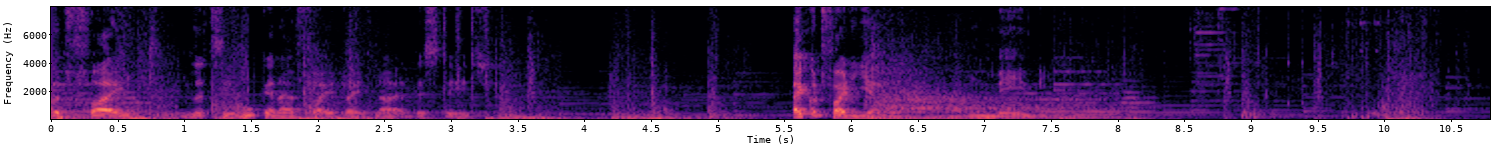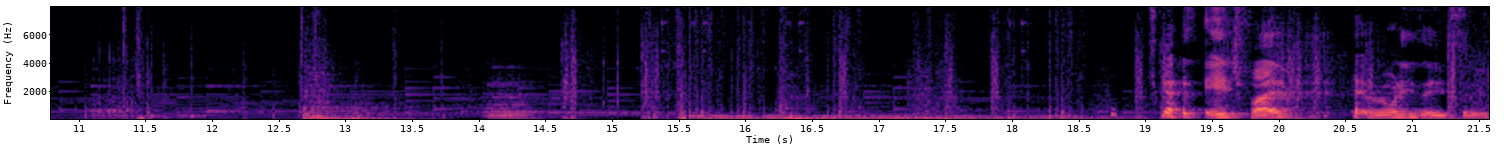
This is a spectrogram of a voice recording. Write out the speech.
Could fight. Let's see, who can I fight right now at this stage? I could fight yellow. Maybe. This guy's age 5. Everybody's age 3.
